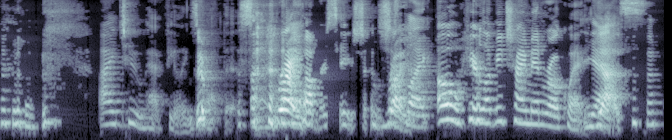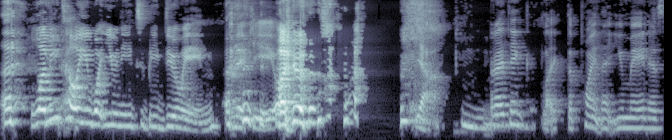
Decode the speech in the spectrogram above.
I too have feelings about this. Right. Conversation. it's Right. just like, oh, here, let me chime in real quick. Yeah. Yes. Let me tell you what you need to be doing, Nikki. Yeah, hmm. But I think like the point that you made is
